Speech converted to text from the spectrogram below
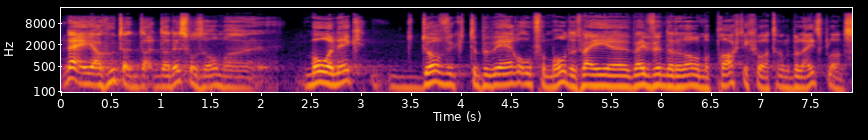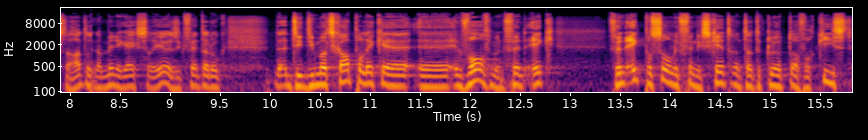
Nee, ja goed, dat, dat is wel zo. Maar Mo en ik durf ik te beweren, ook van Mo, dat wij, uh, wij vinden dat allemaal prachtig wat er in het beleidsplan staat. En dan ben ik echt serieus. Ik vind dat ook, die, die maatschappelijke uh, involvement vind ik, vind ik persoonlijk vind ik schitterend dat de club daarvoor kiest.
